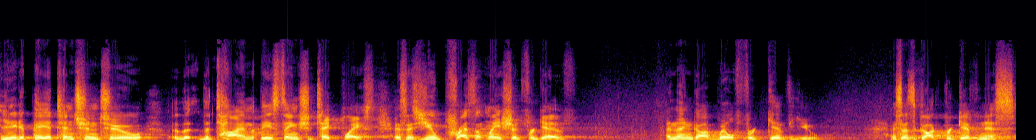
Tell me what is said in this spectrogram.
you need to pay attention to the, the time that these things should take place. It says, You presently should forgive, and then God will forgive you. It says, God forgiveness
